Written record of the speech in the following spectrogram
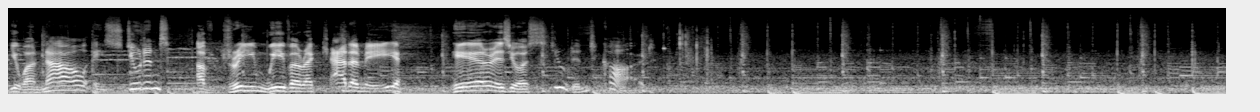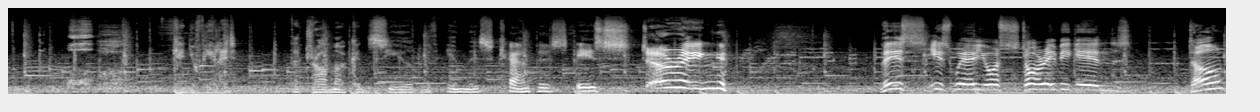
You are now a student of Dreamweaver Academy. Here is your student card. Can you feel it? The drama concealed within this campus is stirring. This is where your story begins. Don't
